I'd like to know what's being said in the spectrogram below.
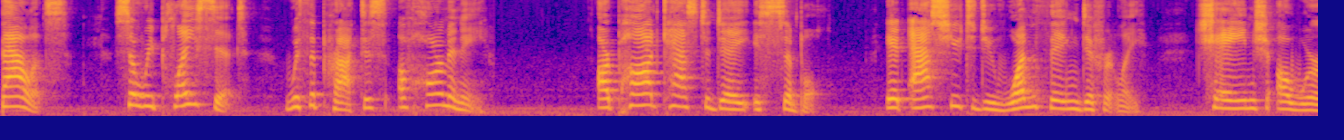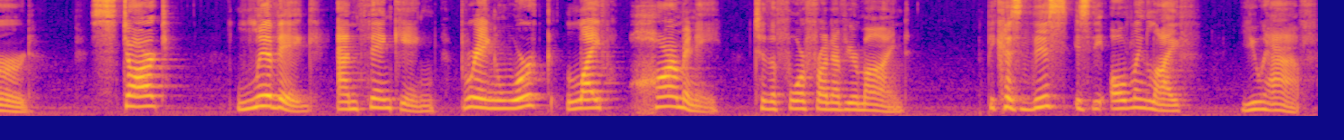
balance. So replace it with the practice of harmony. Our podcast today is simple. It asks you to do one thing differently change a word. Start living and thinking. Bring work life harmony to the forefront of your mind because this is the only life you have.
